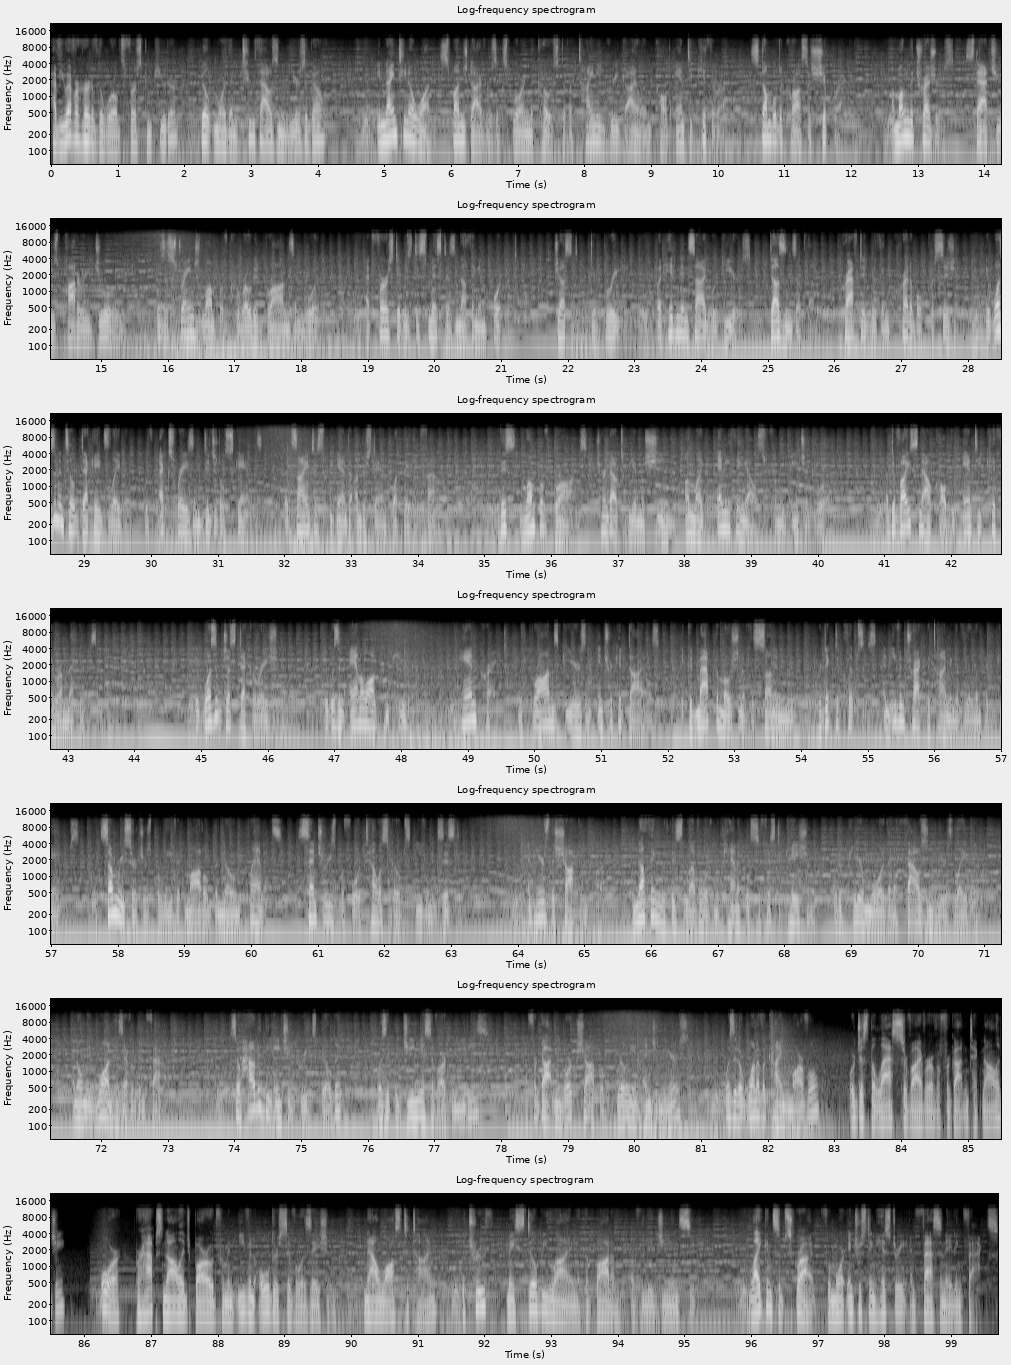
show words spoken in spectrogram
Have you ever heard of the world's first computer, built more than 2,000 years ago? In 1901, sponge divers exploring the coast of a tiny Greek island called Antikythera stumbled across a shipwreck. Among the treasures, statues, pottery, jewelry, was a strange lump of corroded bronze and wood. At first, it was dismissed as nothing important, just debris, but hidden inside were gears, dozens of them, crafted with incredible precision. It wasn't until decades later, with X-rays and digital scans, that scientists began to understand what they had found. This lump of bronze turned out to be a machine unlike anything else from the ancient world. A device now called the Antikythera mechanism. It wasn't just decoration. It was an analog computer, hand-cranked with bronze gears and intricate dials, it could map the motion of the sun and moon, predict eclipses, and even track the timing of the Olympic Games. Some researchers believe it modeled the known planets, centuries before telescopes even existed. And here's the shocking part. Nothing with this level of mechanical sophistication would appear more than a thousand years later, and only one has ever been found. So how did the ancient Greeks build it? Was it the genius of Archimedes? A forgotten workshop of brilliant engineers? Was it a one-of-a-kind marvel? Or just the last survivor of a forgotten technology? Or perhaps knowledge borrowed from an even older civilization, now lost to time? The truth may still be lying at the bottom of the Aegean Sea. Like and subscribe for more interesting history and fascinating facts.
